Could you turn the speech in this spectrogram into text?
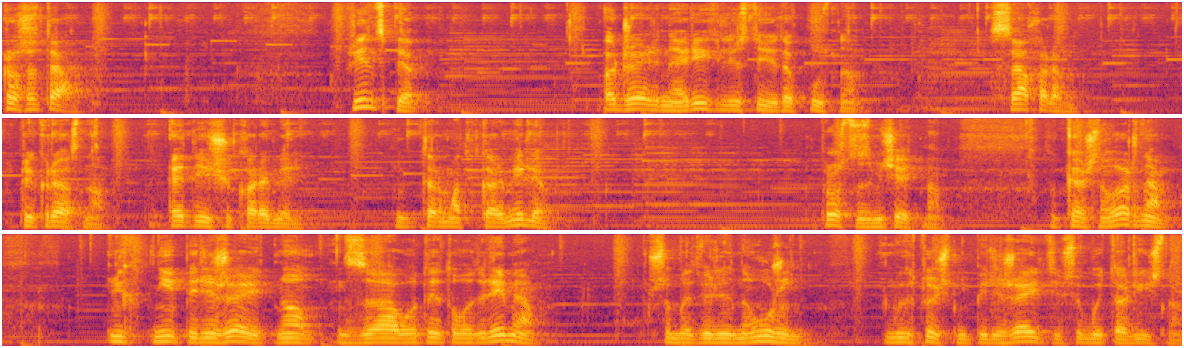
Красота. Принципе, поджаренные орехи лесные это вкусно. С сахаром прекрасно. Это еще карамель. Это аромат карамели просто замечательно. Тут, конечно, важно их не пережарить, но за вот это вот время, что мы отвели на ужин, вы их точно не пережарите, все будет отлично.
